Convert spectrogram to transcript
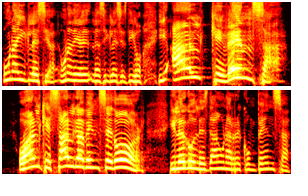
una iglesia, una de las iglesias dijo, y al que venza o al que salga vencedor y luego les da una recompensa.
